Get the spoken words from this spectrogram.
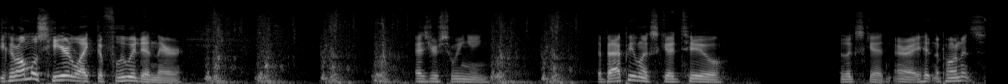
You can almost hear like the fluid in there as you're swinging. The back pin looks good too. It looks good. All right, hitting opponents.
